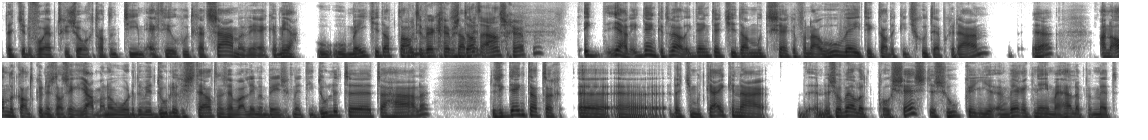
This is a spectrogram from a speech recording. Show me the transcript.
dat je ervoor hebt gezorgd dat een team echt heel goed gaat samenwerken? Maar ja, hoe, hoe meet je dat dan? Moeten werkgevers dat aanscherpen? Ik, ja, ik denk het wel. Ik denk dat je dan moet zeggen van nou, hoe weet ik dat ik iets goed heb gedaan? Ja? Aan de andere kant kunnen ze dan zeggen, ja, maar dan worden er weer doelen gesteld. Dan zijn we alleen maar bezig met die doelen te, te halen. Dus ik denk dat, er, eh, dat je moet kijken naar zowel het proces, dus hoe kun je een werknemer helpen met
